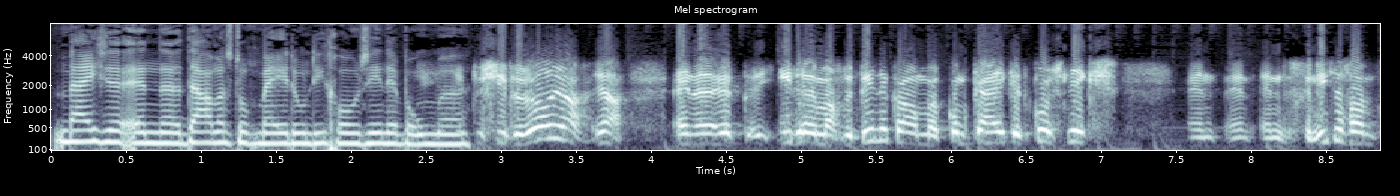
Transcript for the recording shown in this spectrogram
meisjes en eh, dames nog meedoen die gewoon zin hebben om... In principe wel, ja. ja. En iedereen mag naar binnen komen. Kom kijken, het kost niks. En, en, en geniet ervan.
